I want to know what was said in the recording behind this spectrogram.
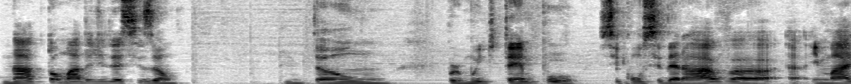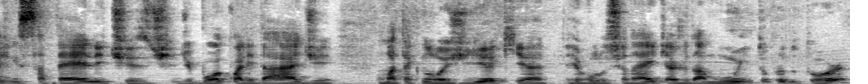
na tomada de decisão. Então, por muito tempo se considerava eh, imagens satélites de, boa qualidade uma tecnologia que ia revolucionar e que ia ajudar muito o produtor.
